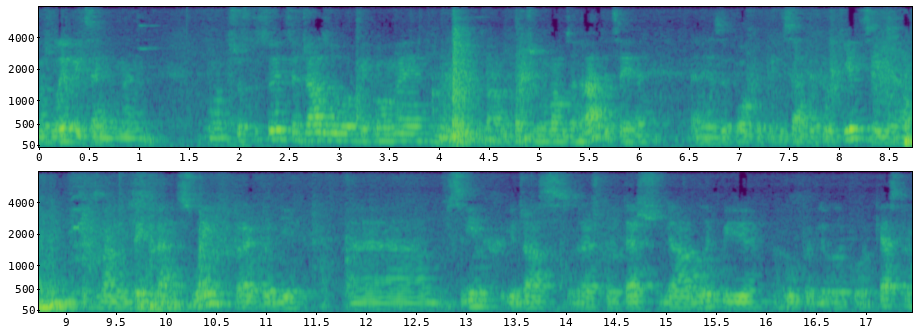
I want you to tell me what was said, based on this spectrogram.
важливий цей момент. От. Що стосується джазу, якого ми зараз хочемо вам заграти, це є е, з епохи 50-х років, це є так званий Big Band Swing в перекладі е, свінг і джаз, зрештою, теж для великої групи, для великого оркестру.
